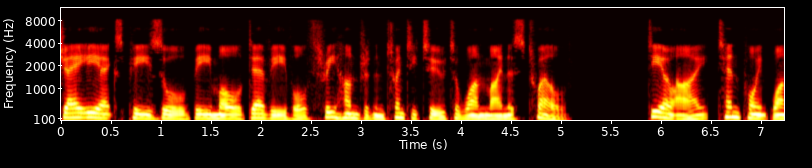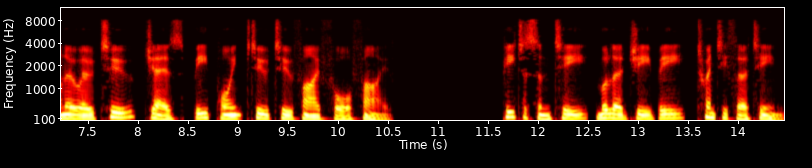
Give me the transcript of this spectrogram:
JEXP Zool B Mol Dev Evol 322 to 1-12. DOI 10.1002 JES B.22545. Peterson T., Muller G. B., 2013.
